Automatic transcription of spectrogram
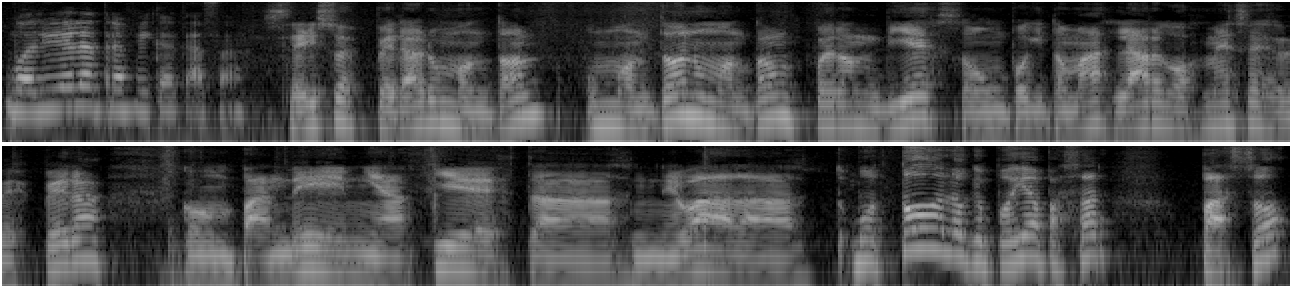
volvió la tráfico a casa. Se hizo esperar un montón, un montón, un montón. Fueron 10 o un poquito más largos meses de espera con pandemia, fiestas, nevadas, todo lo que podía pasar pasó.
